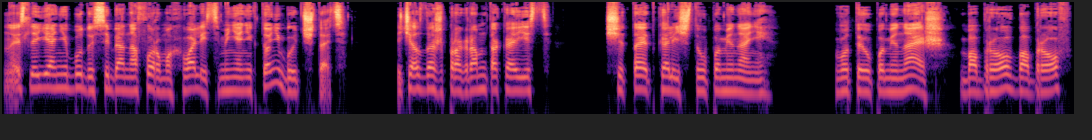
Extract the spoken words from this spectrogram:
Но если я не буду себя на форумах хвалить, меня никто не будет читать. Сейчас даже программа такая есть. Считает количество упоминаний. Вот и упоминаешь. Бобров, Бобров.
